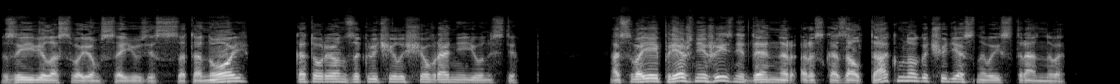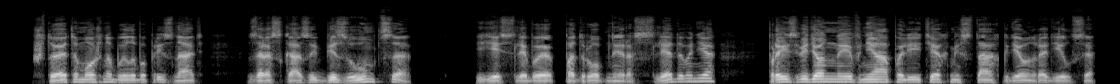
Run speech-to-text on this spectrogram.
заявил о своем союзе с сатаной, который он заключил еще в ранней юности. О своей прежней жизни Деннер рассказал так много чудесного и странного, что это можно было бы признать за рассказы безумца, если бы подробные расследования, произведенные в Неаполе и тех местах, где он родился,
